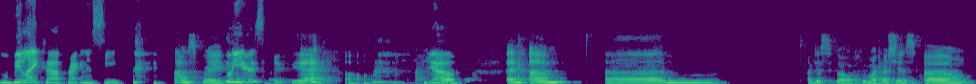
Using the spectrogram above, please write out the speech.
it would be like a pregnancy. Sounds great. Two Sounds years. Great. Yeah. yeah. Um, and um, um, I'm just going through my questions. Um,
